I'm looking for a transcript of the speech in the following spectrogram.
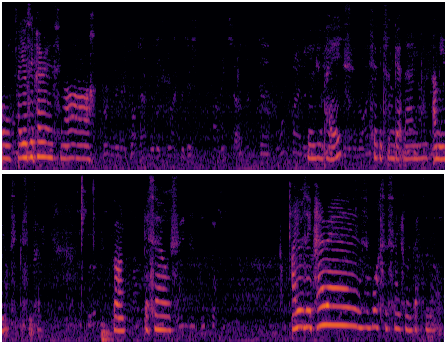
Oh, Ayoze Perez. Ah. Ayoze Perez. Sigurdsson get there. No. I mean, not Sigurdsson, sorry. Go on. Sales. Ayoze Perez. What a save from Bettinelli.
